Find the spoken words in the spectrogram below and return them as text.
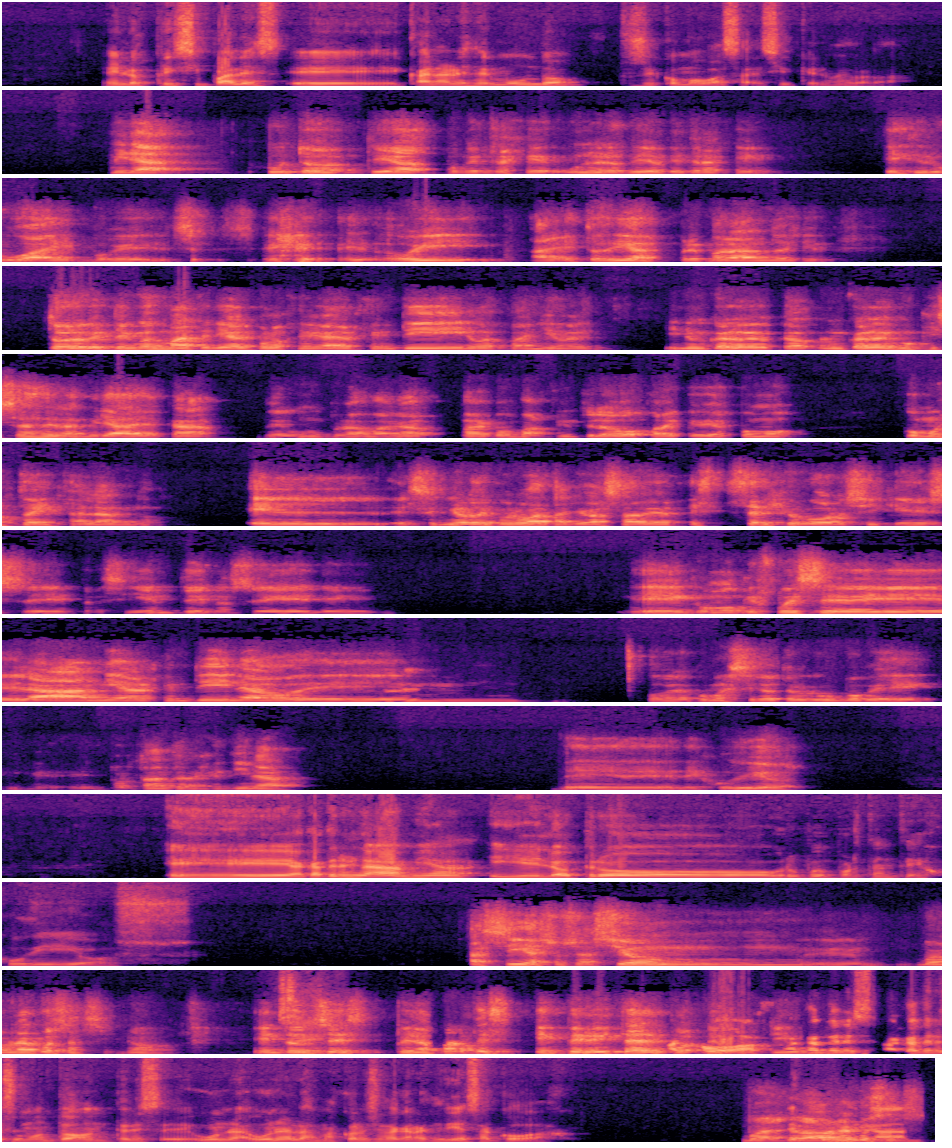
en los principales eh, canales del mundo. Entonces, ¿cómo vas a decir que no es verdad? Mira, justo te iba, porque traje, uno de los videos que traje es de Uruguay, porque hoy, estos días preparando, todo lo que tengo es material por lo general argentino, español, y nunca lo, nunca lo vemos quizás de la mirada de acá, de algún programa acá, para compartirte la voz para que veas cómo, cómo está instalando. El, el señor de corbata que vas a ver es Sergio Gorsi, que es eh, presidente, no sé, de, eh, como que fuese de, de la AMIA Argentina o de, mm, o ¿cómo es el otro grupo que, que- importante en Argentina? De, de- de judíos. Eh, acá tenés la AMIA y el otro grupo importante de judíos. Así, asociación, eh, bueno, una cosa así, ¿no? Entonces, pero aparte es, es periodista del deportivo. acá tenés, acá tenés un montón. Tenés eh, una, una de las más conocidas acá en Argentina es Acoa. Bueno, Después una cosa así.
